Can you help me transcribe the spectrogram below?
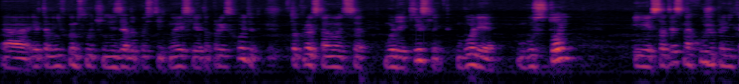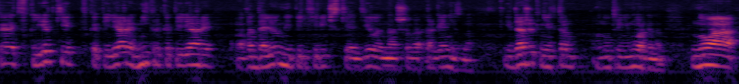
Э, Этого ни в коем случае нельзя допустить, но если это происходит, то кровь становится более кислой, более густой, и, соответственно, хуже проникает в клетки, в капилляры, микрокапилляры, в отдаленные периферические отделы нашего организма и даже к некоторым внутренним органам. Ну а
